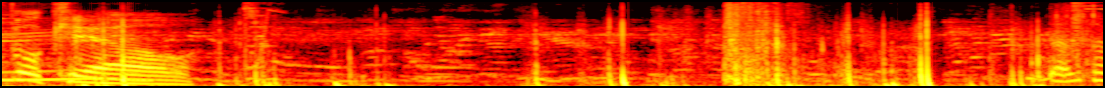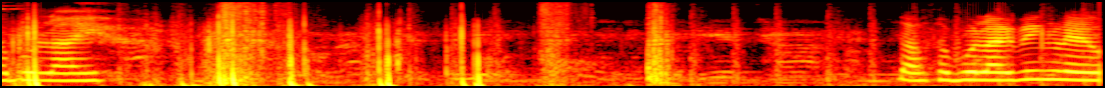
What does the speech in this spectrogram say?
ถ Triple kill ดาบซาบุไรดาวซาบุไรวิ่งเร็ว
